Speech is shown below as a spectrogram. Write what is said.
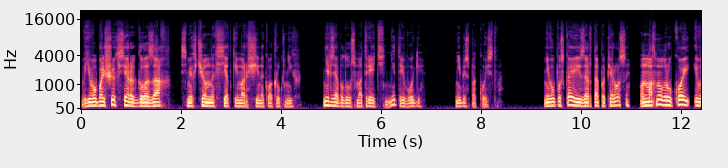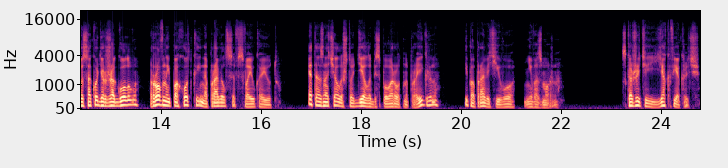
в его больших серых глазах, смягченных сеткой морщинок вокруг них, нельзя было усмотреть ни тревоги, ни беспокойства. Не выпуская изо рта папиросы, он махнул рукой и, высоко держа голову, ровной походкой направился в свою каюту. Это означало, что дело бесповоротно проиграно, и поправить его невозможно. «Скажите, Яков Яковлевич,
